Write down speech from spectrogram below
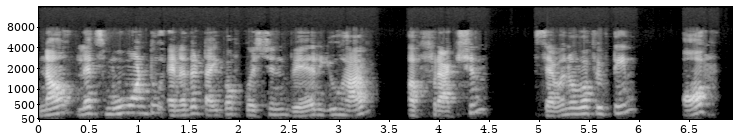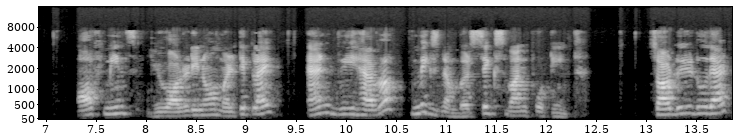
now let's move on to another type of question where you have a fraction 7 over 15 of of means you already know multiply and we have a mixed number 6 1 14th. So how do you do that?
